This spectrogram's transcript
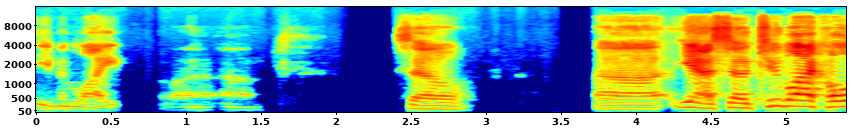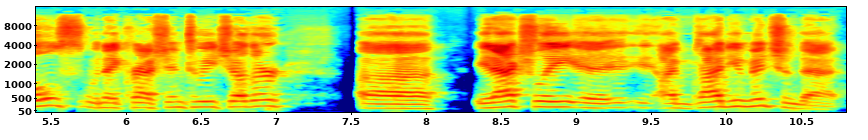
even light. Uh, um, so, uh, yeah, so two black holes when they crash into each other, uh, it actually, uh, I'm glad you mentioned that.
